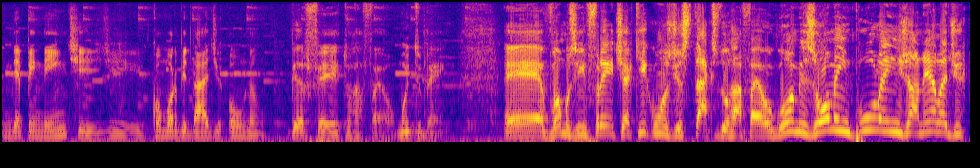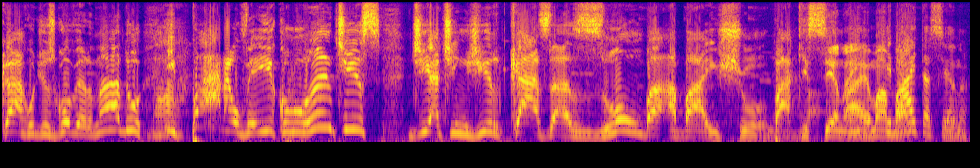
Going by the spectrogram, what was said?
independente de comorbidade ou não. Perfeito, Rafael. Muito bem. É, vamos em frente aqui com os destaques do Rafael Gomes. Homem pula em janela de carro desgovernado e para o veículo antes de atingir casas lomba abaixo. Pá, que cena, hein? Ah, é uma Que baita cena.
